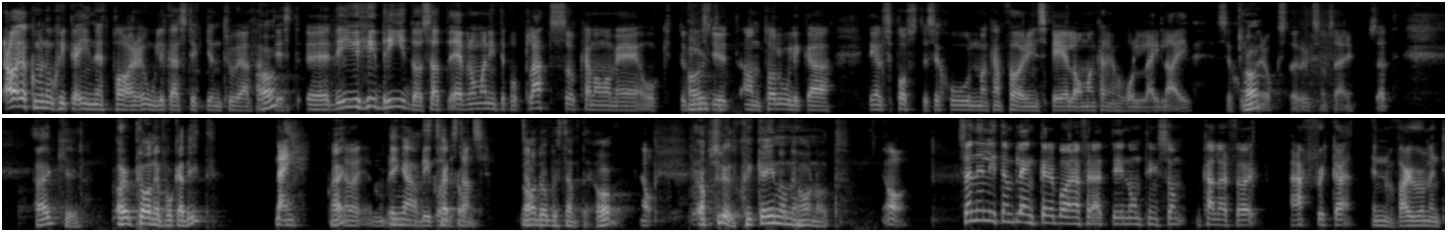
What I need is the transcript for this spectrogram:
Ja, jag kommer nog skicka in ett par olika stycken tror jag faktiskt. Ja. Eh, det är ju hybrid då, så att även om man inte är på plats så kan man vara med och då ja, finns det ju ett antal olika, dels postsession, man kan förinspela och man kan ju hålla i live-sessioner ja. också. Liksom så här. Så att... Ja, kul. Har du planer på att åka dit? Nej, Nej. Jag, inga alls. På distans. Ja, du har bestämt det. Ja. ja. Absolut, skicka in om ni har något. Ja. Sen en liten blänkare bara för att det är någonting som kallar för Africa Environment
